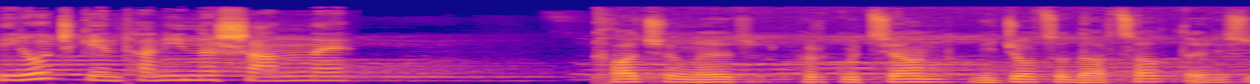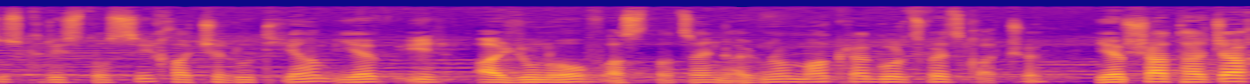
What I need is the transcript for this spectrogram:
Տիրոջ կենթանի նշանն է։ Խաչը մեր փրկության միջոցը դարձավ Տեր Հիսուս Քրիստոսի խաչելությամբ եւ իր այրունով, Աստվածային այրունով մակրագործվեց խաչը Եվ շատ հաճախ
